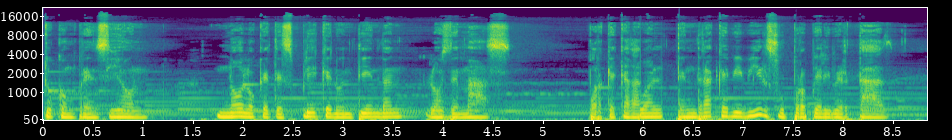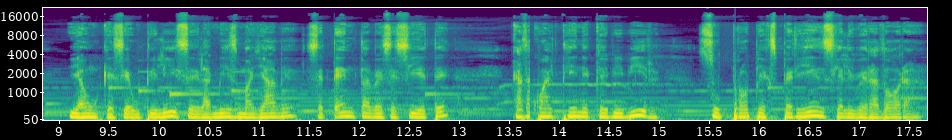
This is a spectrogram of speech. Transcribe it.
tu comprensión, no lo que te expliquen o entiendan los demás, porque cada cual tendrá que vivir su propia libertad y aunque se utilice la misma llave 70 veces 7, cada cual tiene que vivir su propia experiencia liberadora.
